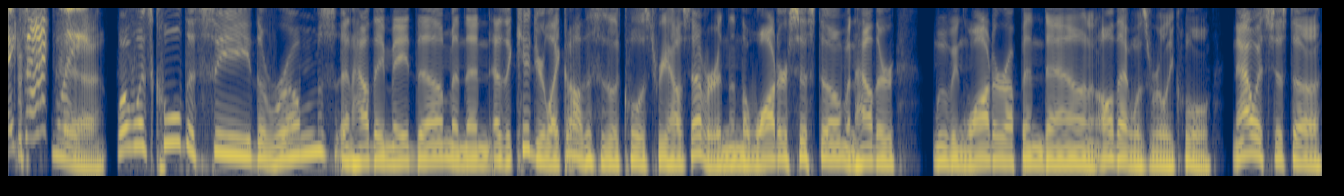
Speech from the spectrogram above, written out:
Exactly. Yeah. Well, it was cool to see the rooms and how they made them, and then as a kid, you're like, "Oh, this is the coolest treehouse ever." And then the water system and how they're moving water up and down, and all that was really cool. Now it's just a,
